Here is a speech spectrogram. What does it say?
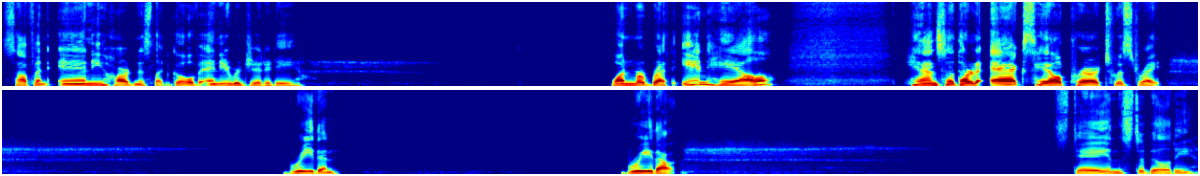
Soften any hardness, let go of any rigidity. One more breath. Inhale. Hands to the heart. Exhale. Prayer twist right. Breathe in. Breathe out. Stay in the stability.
